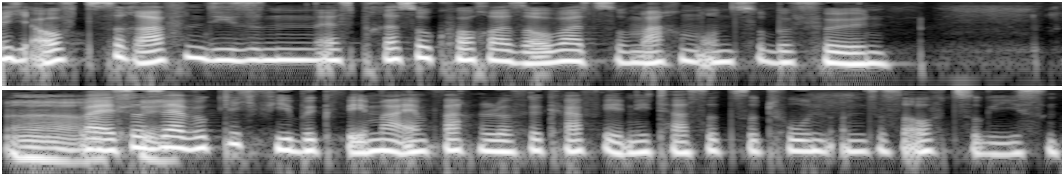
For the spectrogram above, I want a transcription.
mich aufzuraffen, diesen Espresso-Kocher sauber zu machen und zu befüllen. Ah, Weil es okay. ist ja wirklich viel bequemer, einfach einen Löffel Kaffee in die Tasse zu tun und es aufzugießen.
